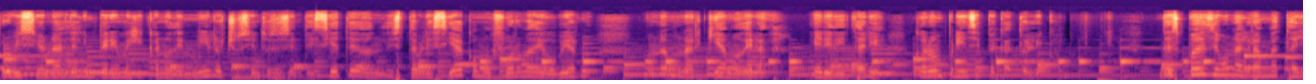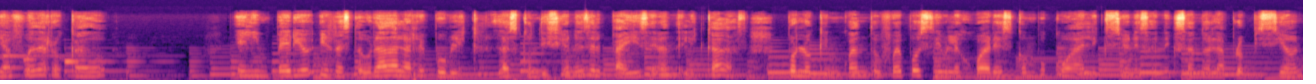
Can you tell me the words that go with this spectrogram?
Provisional del Imperio Mexicano de 1867, donde establecía como forma de gobierno una monarquía moderada, hereditaria, con un príncipe católico. Después de una gran batalla fue derrocado el imperio y restaurada la república. Las condiciones del país eran delicadas, por lo que en cuanto fue posible Juárez convocó a elecciones anexando la propisión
